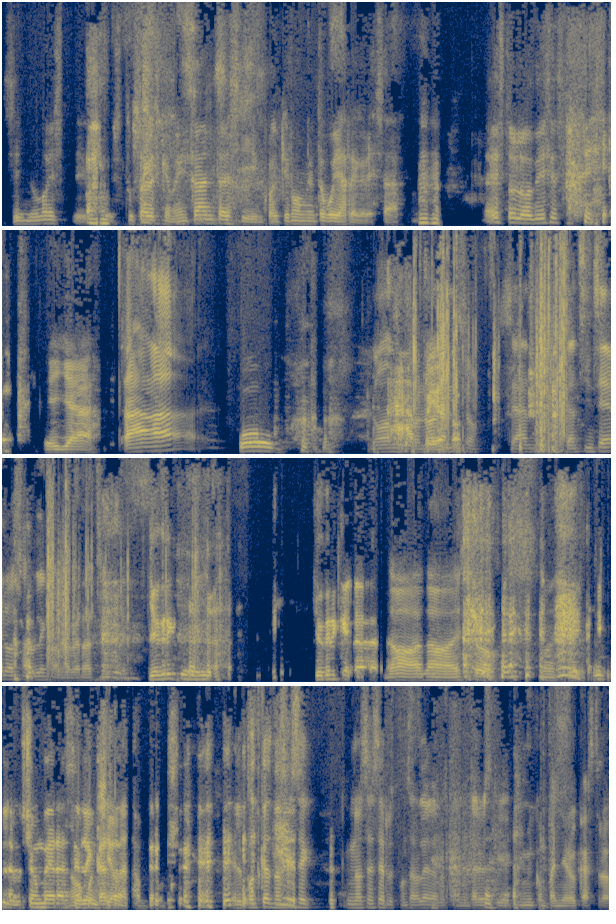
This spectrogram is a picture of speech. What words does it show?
Si no, este, pues, tú sabes que me encantas y en cualquier momento voy a regresar. Esto lo dices y ya. Ah. Uh. No, no, no, no eso. Sean, sean sinceros, hablen con la verdad siempre. Yo creo que yo creo que la... No, no, esto... No, la opción ver hacerle caso El podcast no se, hace, no se hace responsable de los comentarios que aquí mi compañero Castro.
